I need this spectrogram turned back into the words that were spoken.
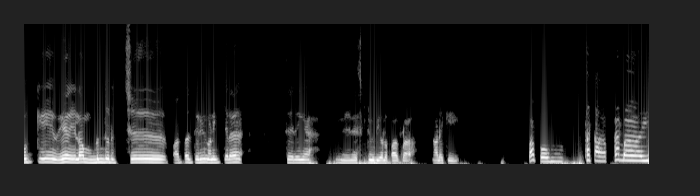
ஓகே வேலையெல்லாம் முடிஞ்சிருச்சு. பார்த்தா தெரியும் நினைக்கிறேன். சரிங்க நெக்ஸ்ட் வீடியோவில் பார்க்கலாம். நாளைக்கு பார்ப்போம். டாட்டா பாய்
